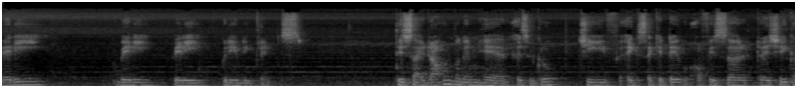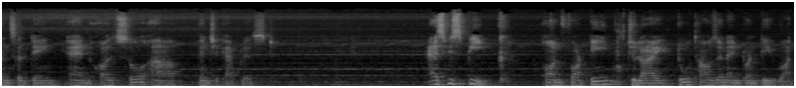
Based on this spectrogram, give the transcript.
Very, very, very good evening, friends. This side Rahul Magan here is a Group Chief Executive Officer, Treasury Consulting, and also a venture capitalist. As we speak on 14th July 2021,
